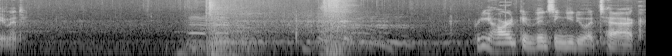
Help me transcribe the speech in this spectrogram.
damn it. Pretty hard convincing you to attack.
